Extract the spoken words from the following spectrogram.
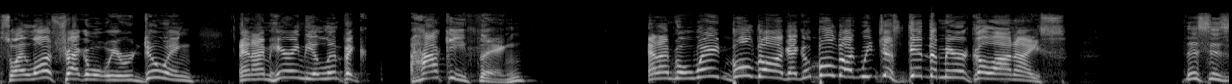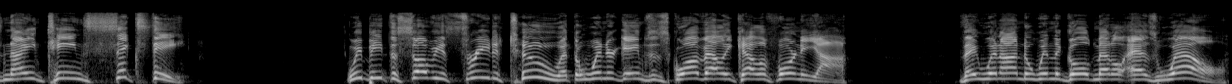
So I lost track of what we were doing, and I'm hearing the Olympic hockey thing. And I'm going, wait, Bulldog. I go, Bulldog, we just did the miracle on ice. This is 1960. We beat the Soviets 3 to 2 at the Winter Games in Squaw Valley, California. They went on to win the gold medal as well.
